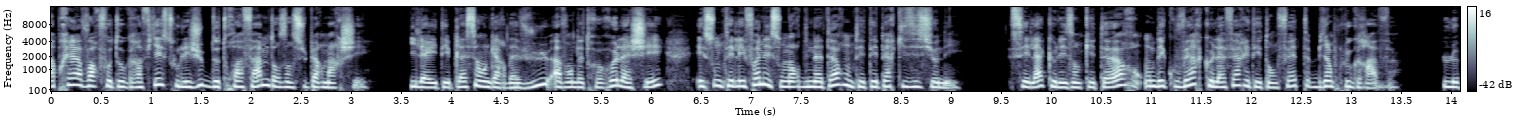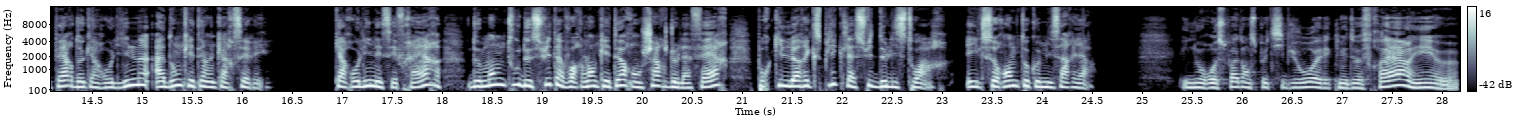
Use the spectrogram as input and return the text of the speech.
après avoir photographié sous les jupes de trois femmes dans un supermarché. Il a été placé en garde à vue avant d'être relâché, et son téléphone et son ordinateur ont été perquisitionnés. C'est là que les enquêteurs ont découvert que l'affaire était en fait bien plus grave. Le père de Caroline a donc été incarcéré. Caroline et ses frères demandent tout de suite à voir l'enquêteur en charge de l'affaire pour qu'il leur explique la suite de l'histoire, et ils se rendent au commissariat. Il nous reçoit dans ce petit bureau avec mes deux frères et euh,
